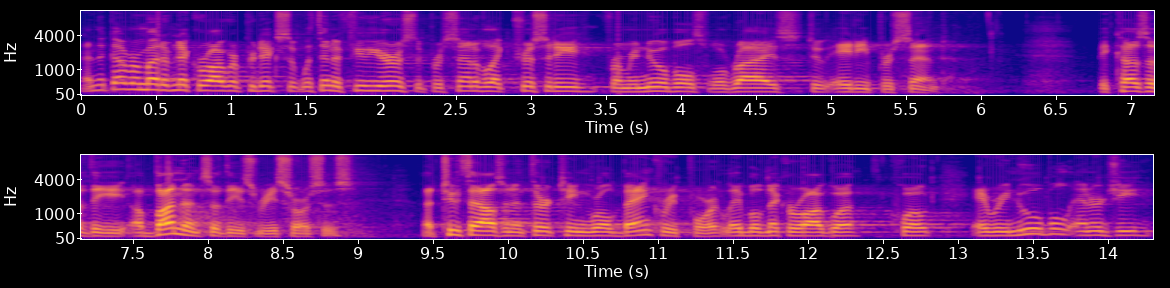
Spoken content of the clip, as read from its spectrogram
And the government of Nicaragua predicts that within a few years, the percent of electricity from renewables will rise to 80%. Because of the abundance of these resources, a 2013 World Bank report labeled Nicaragua, quote, a renewable energy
